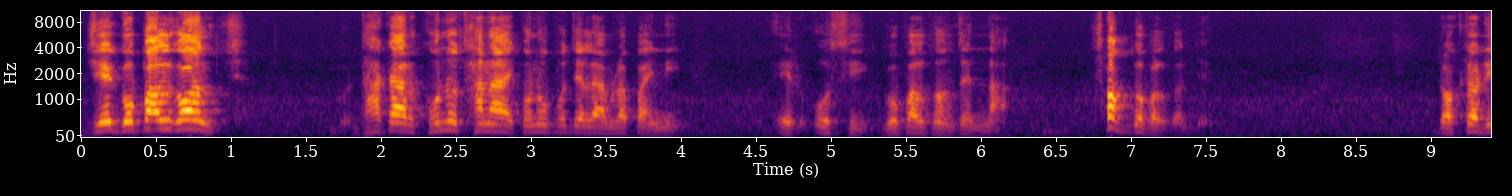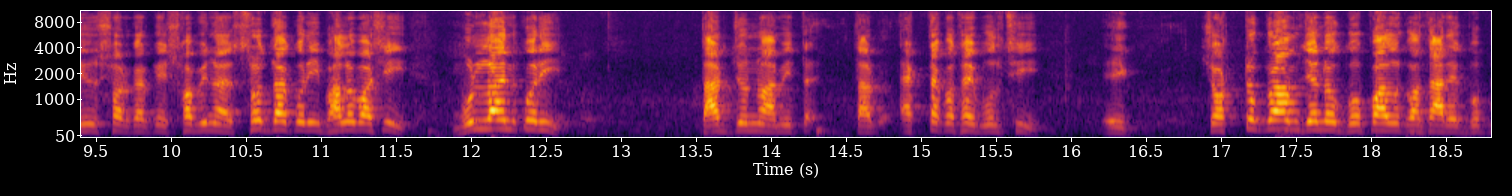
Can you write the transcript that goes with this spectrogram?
যে গোপালগঞ্জ, ঢাকার কোনো থানায়, কোনো উপজেলায় আমরা পাইনি, এর ওসি গোপালগঞ্জের না, সব গোপালগঞ্জের। ডক্টর ইউজ সরকারকে সবিনয়, শ্রদ্ধা করি, ভালোবাসি, মূল্যায়ন করি, তার জন্য আমি তার একটা কথাই বলছি, এই চট্টগ্রাম যেন গোপালগঞ্জ, আরে গোপাল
